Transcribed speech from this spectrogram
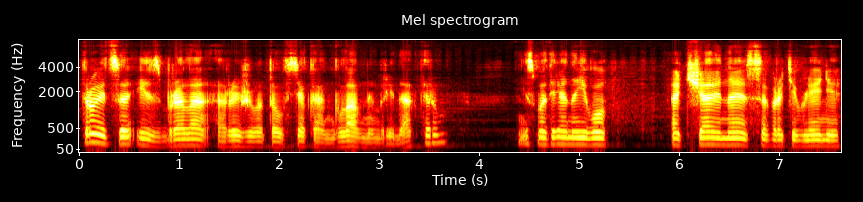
Троица избрала рыжего толстяка главным редактором, несмотря на его отчаянное сопротивление,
